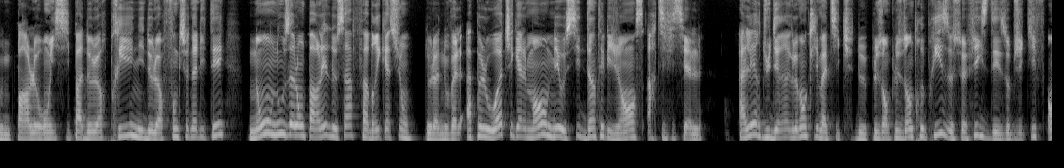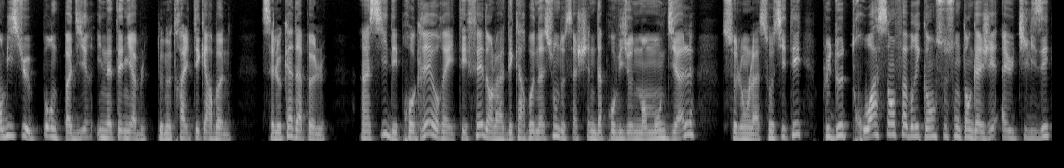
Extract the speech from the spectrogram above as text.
nous ne parlerons ici pas de leur prix ni de leur fonctionnalité, non, nous allons parler de sa fabrication, de la nouvelle Apple Watch également, mais aussi d'intelligence artificielle. À l'ère du dérèglement climatique, de plus en plus d'entreprises se fixent des objectifs ambitieux, pour ne pas dire inatteignables, de neutralité carbone. C'est le cas d'Apple. Ainsi, des progrès auraient été faits dans la décarbonation de sa chaîne d'approvisionnement mondiale, Selon la société, plus de 300 fabricants se sont engagés à utiliser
